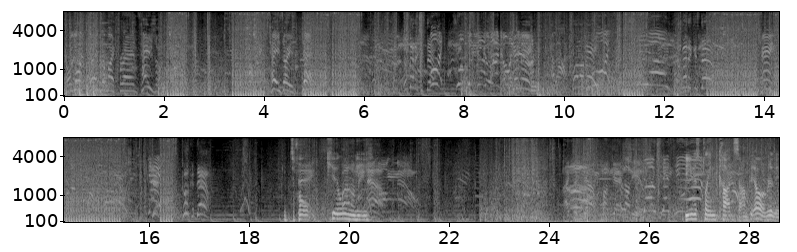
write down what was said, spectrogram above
No more taser, my friend. Taser. Fucking taser is dead. The medic is down! Right, drop the gun. Jimmy, come on, follow me. Right, The medic is down! Kane, Cook it down! Don't kill me. He was playing COD Zombie. Oh, really?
